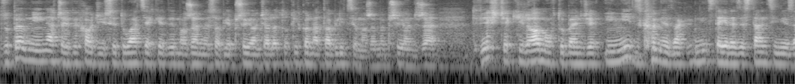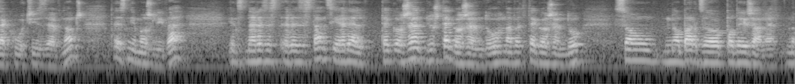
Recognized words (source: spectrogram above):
zupełnie inaczej wychodzi sytuacja, kiedy możemy sobie przyjąć, ale to tylko na tablicy możemy przyjąć, że 200 kΩ tu będzie i nic, go nie, nic tej rezystancji nie zakłóci z zewnątrz, to jest niemożliwe. Więc na rezyst rezystancję RL tego już tego rzędu, nawet tego rzędu, są no, bardzo podejrzane. No,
